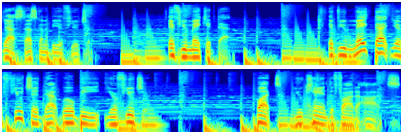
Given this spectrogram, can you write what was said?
Yes, that's going to be your future. If you make it that. If you make that your future, that will be your future. But you can defy the odds.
